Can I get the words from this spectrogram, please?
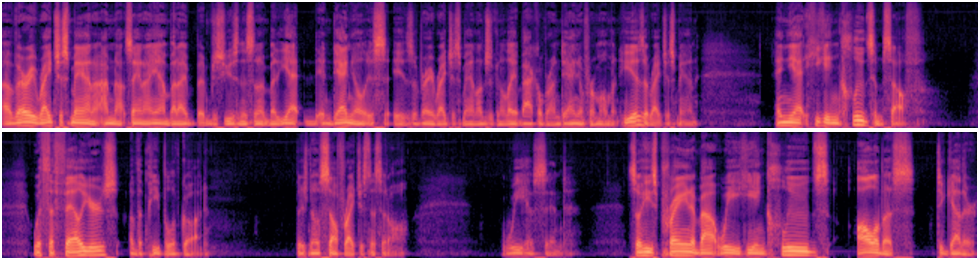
a very righteous man. I'm not saying I am, but I, am just using this. But yet, and Daniel is is a very righteous man. I'm just going to lay it back over on Daniel for a moment. He is a righteous man, and yet he includes himself with the failures of the people of God. There's no self righteousness at all. We have sinned. So he's praying about we. He includes all of us together.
